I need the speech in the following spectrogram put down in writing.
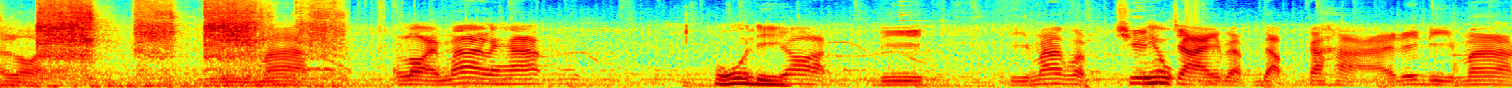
อร่อย ดีมาก อร่อยมากเลยครับ โอ้ดี ยอดดีดีมากแบบชื่เปรี้นยว ใจแบบดับกระหายได้ดีมาก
